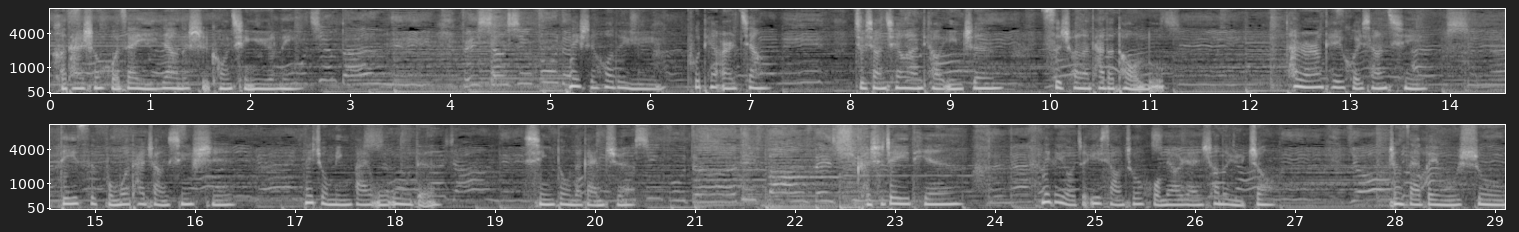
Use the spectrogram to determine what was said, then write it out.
和他生活在一样的时空情域里。那时候的雨铺天而降，就像千万条银针刺穿了他的头颅。他仍然可以回想起第一次抚摸他掌心时那种明白无误的心动的感觉。可是这一天。那个有着一小撮火苗燃烧的宇宙，正在被无数、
